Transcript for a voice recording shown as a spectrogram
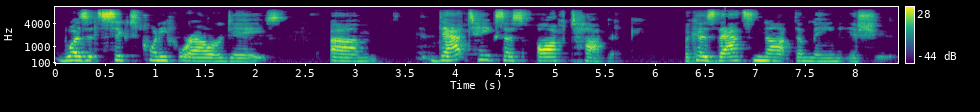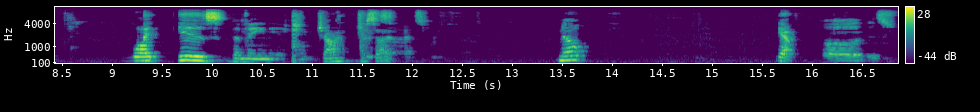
was it six 24 hour days, um, that takes us off topic because that's not the main issue. What is the main issue, John? Josiah? No. Uh, it's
